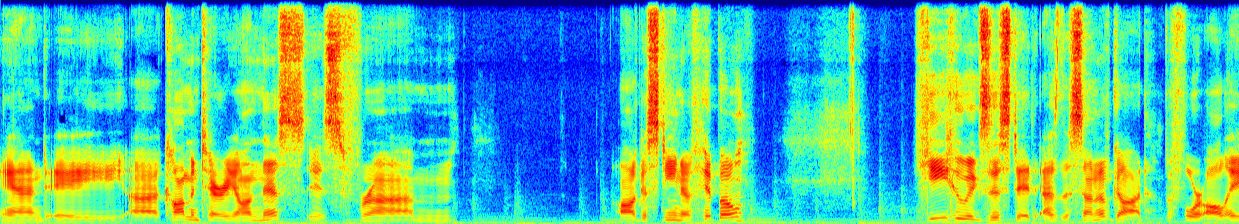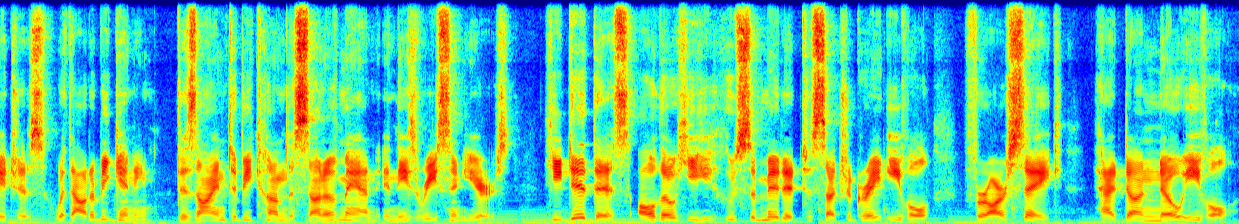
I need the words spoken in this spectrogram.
And a uh, commentary on this is from Augustine of Hippo. He who existed as the Son of God before all ages, without a beginning, designed to become the Son of Man in these recent years. He did this, although he who submitted to such a great evil for our sake had done no evil,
